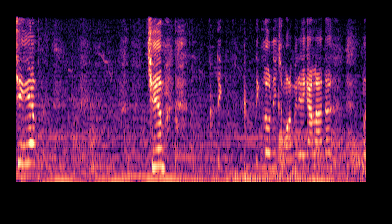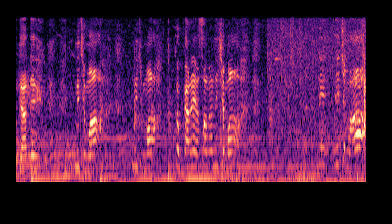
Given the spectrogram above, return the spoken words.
ឈៀមឈៀមតិចតិចលោកនេះចំអមានអីកើតឡើងទៅមិនកើតទេនេះចំអនេះចំអកុំកាត់អីអសន្ននេះចាំមកនេះនេះចាំមក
